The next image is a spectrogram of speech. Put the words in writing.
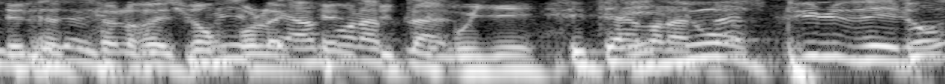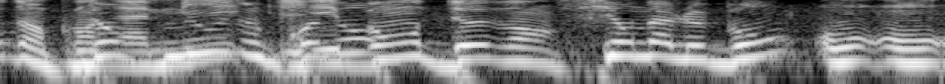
C'est la seule raison pour c'était laquelle avant la tu t'es plage. mouillé. C'était Et avant la nous, on plage. pue le vélo, Donc- donc, on donc a nous, mis nous les prenons- bons devant. Si on a le bon, on, on-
